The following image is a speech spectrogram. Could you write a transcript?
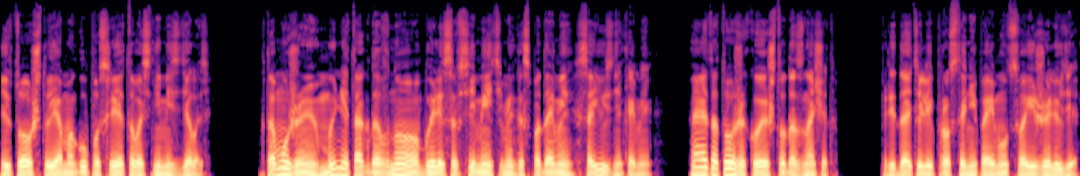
и то, что я могу после этого с ними сделать. К тому же мы не так давно были со всеми этими господами союзниками, а это тоже кое-что да значит. Предателей просто не поймут свои же люди.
